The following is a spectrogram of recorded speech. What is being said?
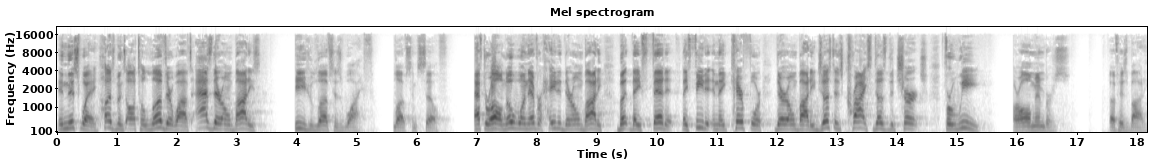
In this way, husbands ought to love their wives as their own bodies. He who loves his wife loves himself. After all, no one ever hated their own body, but they fed it, they feed it, and they care for their own body, just as Christ does the church, for we are all members of his body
